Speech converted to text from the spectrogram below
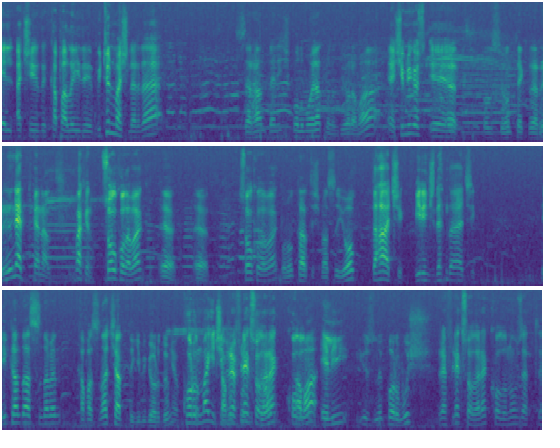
el açıydı, kapalıydı. Bütün maçlarda Serhan ben hiç kolumu oynatmadım diyor ama. e, şimdi göz e, Evet. Pozisyonun tekrarı. net penaltı. Bakın sol kola bak, Evet. Evet. sol kola bak. Bunun tartışması yok. Daha açık. Birinciden daha açık. İlk anda aslında ben kafasına çarptı gibi gördüm. Korunmak için Çabuk refleks pozisyon. olarak kolunu Ama eli yüzünü korumuş. Refleks olarak kolunu uzattı.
